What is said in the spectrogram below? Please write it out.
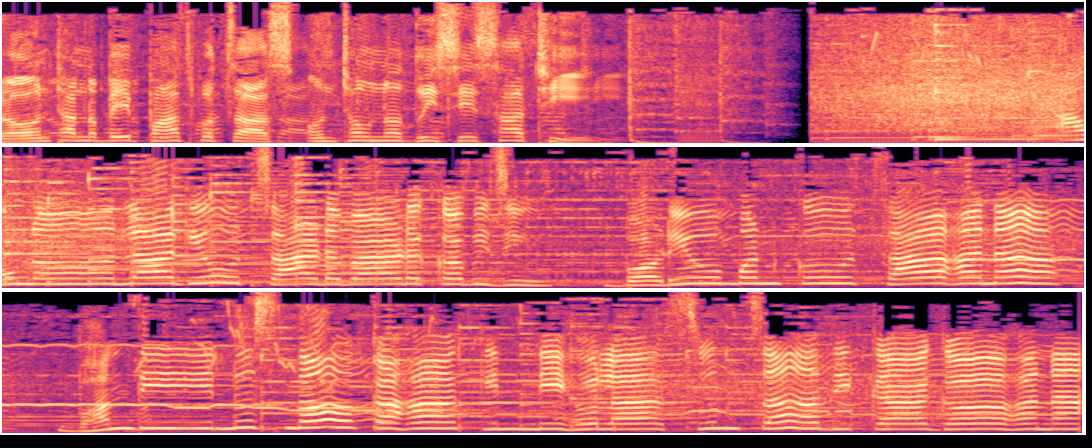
र अन्ठानब्बे पाँच पचास अन्ठाउन्न दुई सय साठी। आउन लाग्यो चाडबाड कविज्यू बढ्यो मनको चाहना। भनिदिनुहोस् न कहाँ किन्ने होला सुन चाँदीका गहना।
